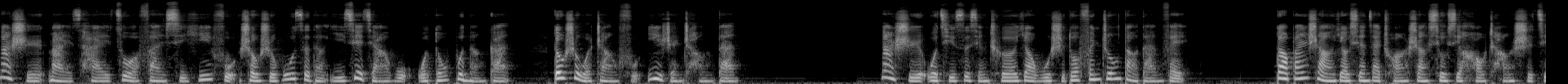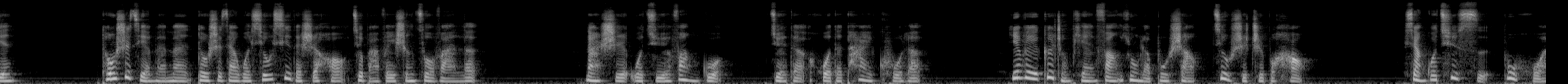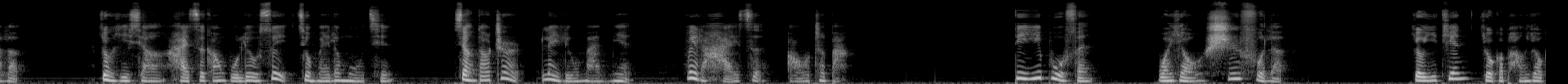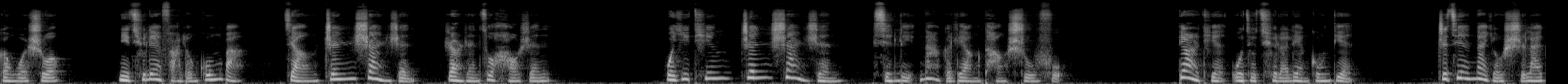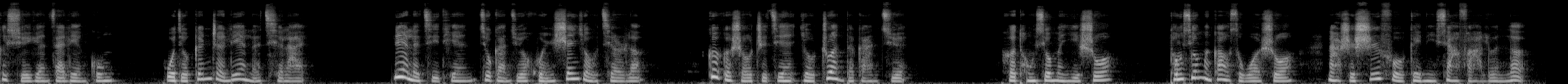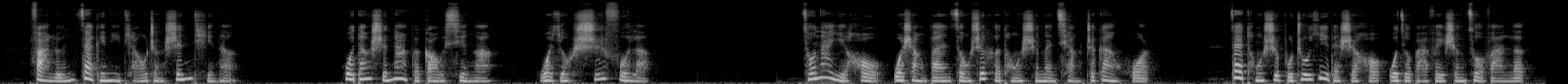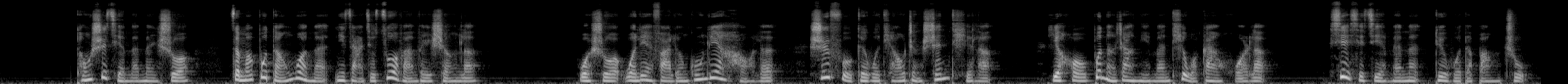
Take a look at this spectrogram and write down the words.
那时买菜、做饭、洗衣服、收拾屋子等一切家务我都不能干，都是我丈夫一人承担。那时我骑自行车要五十多分钟到单位，到班上要先在床上休息好长时间。同事姐妹们都是在我休息的时候就把卫生做完了。那时我绝望过，觉得活得太苦了，因为各种偏方用了不少，就是治不好。想过去死不活了，又一想孩子刚五六岁就没了母亲，想到这儿泪流满面。为了孩子熬着吧。第一部分，我有师傅了。有一天，有个朋友跟我说：“你去练法轮功吧，讲真善忍，让人做好人。”我一听真善忍，心里那个亮堂舒服。第二天我就去了练功殿，只见那有十来个学员在练功，我就跟着练了起来。练了几天，就感觉浑身有劲儿了，各个手指间有转的感觉。和同修们一说，同修们告诉我说，那是师傅给你下法轮了，法轮在给你调整身体呢。我当时那个高兴啊，我有师傅了。从那以后，我上班总是和同事们抢着干活，在同事不注意的时候，我就把卫生做完了。同事姐妹们说：“怎么不等我们？你咋就做完卫生了？”我说：“我练法轮功练好了，师傅给我调整身体了，以后不能让你们替我干活了。谢谢姐妹们对我的帮助。”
